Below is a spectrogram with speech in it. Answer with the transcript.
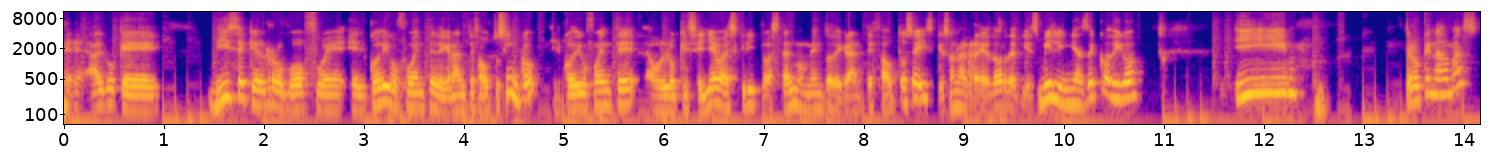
algo que dice que el robó fue el código fuente de Grand Theft Auto 5, el código fuente o lo que se lleva escrito hasta el momento de Grand Theft Auto 6, que son alrededor de 10.000 líneas de código. Y creo que nada más.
